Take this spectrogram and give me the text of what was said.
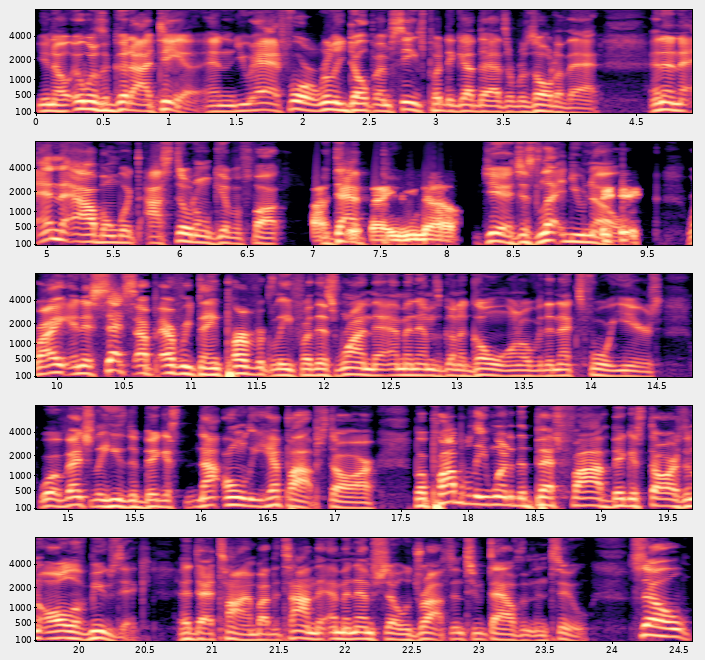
you know, it was a good idea. And you had four really dope MCs put together as a result of that. And then to end the album with I Still Don't Give a Fuck. That you know. yeah, just letting you know. right? And it sets up everything perfectly for this run that Eminem's gonna go on over the next four years, where eventually he's the biggest, not only hip hop star, but probably one of the best five biggest stars in all of music at that time. By the time the Eminem show drops in 2002, so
